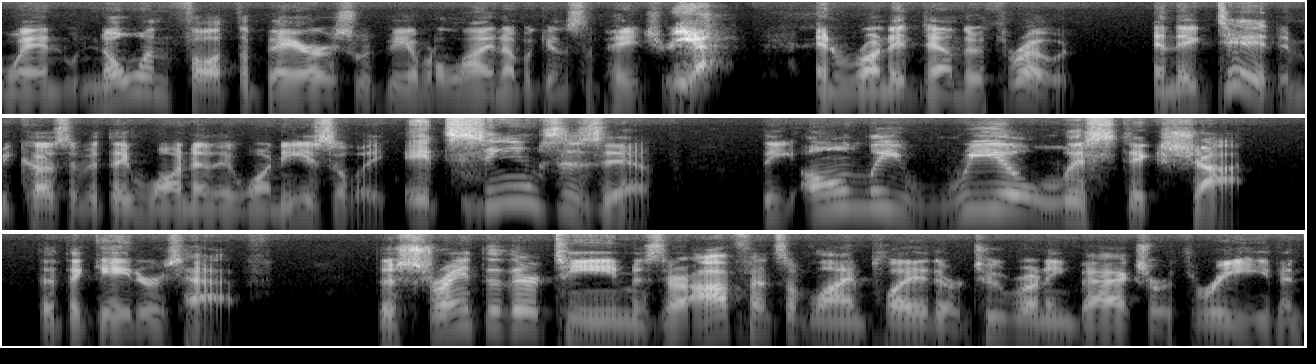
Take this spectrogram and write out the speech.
when no one thought the Bears would be able to line up against the Patriots yeah. and run it down their throat. And they did. And because of it, they won and they won easily. It mm. seems as if the only realistic shot that the Gators have. The strength of their team is their offensive line play, their two running backs, or three even,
